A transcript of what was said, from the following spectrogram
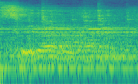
será?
